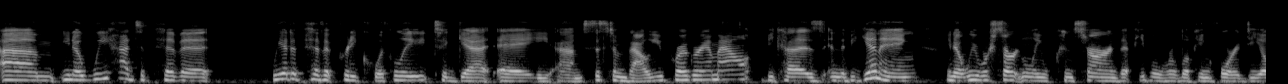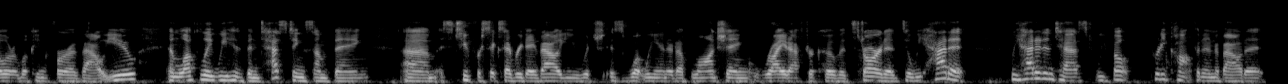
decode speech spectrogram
Um, you know, we had to pivot we had to pivot pretty quickly to get a um, system value program out because in the beginning you know we were certainly concerned that people were looking for a deal or looking for a value. And luckily we had been testing something um, it's two for six everyday value which is what we ended up launching right after covid started. So we had it we had it in test. We felt pretty confident about it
